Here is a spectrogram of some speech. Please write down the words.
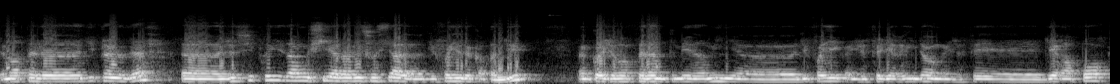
je m'appelle euh. Euh, je suis président aussi à la vie sociale du foyer de Capendu. Euh, je représente mes amis euh, du foyer quand je fais les réunions je fais des rapports.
